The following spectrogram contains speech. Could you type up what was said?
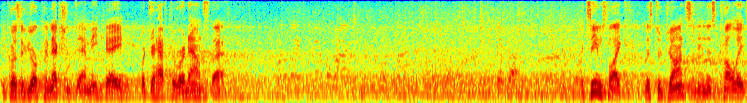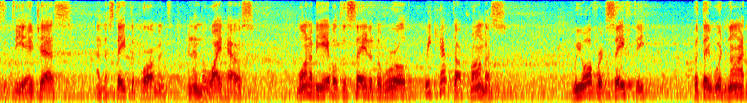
because of your connection to MEK, but you have to renounce that. It seems like Mr. Johnson and his colleagues at DHS and the State Department and in the White House want to be able to say to the world, we kept our promise. We offered safety, but they would not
